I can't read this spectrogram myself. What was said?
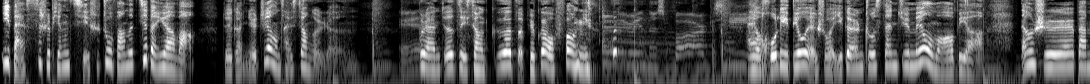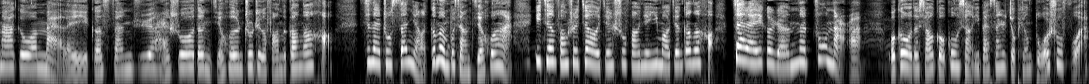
一百四十平起是住房的基本愿望。对，感觉这样才像个人，不然觉得自己像鸽子，别怪我放你。”还有狐狸丢也说：“一个人住三居没有毛病。”当时爸妈给我买了一个三居，还说等你结婚住这个房子刚刚好。现在住三年了，根本不想结婚啊！一间房睡觉，一间书房间，衣帽间刚刚好。再来一个人，那住哪儿啊？我跟我的小狗共享一百三十九平，多舒服啊！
